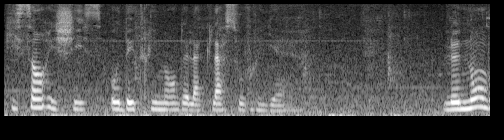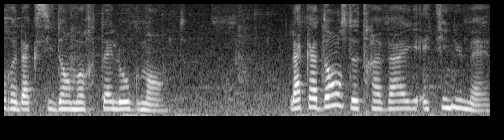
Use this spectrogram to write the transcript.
qui s'enrichissent au détriment de la classe ouvrière. Le nombre d'accidents mortels augmente. La cadence de travail est inhumaine.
